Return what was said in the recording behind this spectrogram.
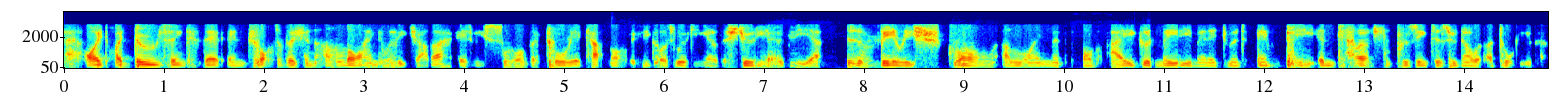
I, I do think that and Trot Division aligned with each other, as we saw on Victoria Cup night with you guys working out of the studio there, is a very strong alignment of A, good media management, and B, intelligent presenters who know what they're talking about.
